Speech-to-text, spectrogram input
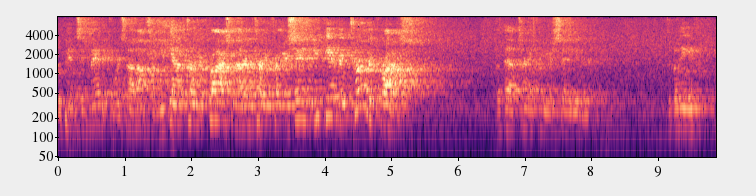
Repentance is mandatory. It's not optional. You cannot turn to Christ without ever turning from your sins. You can't return to Christ without turning from your sin either. To believe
